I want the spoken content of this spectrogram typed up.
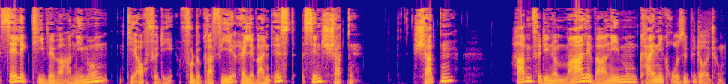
selektive Wahrnehmung, die auch für die Fotografie relevant ist, sind Schatten. Schatten haben für die normale Wahrnehmung keine große Bedeutung.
